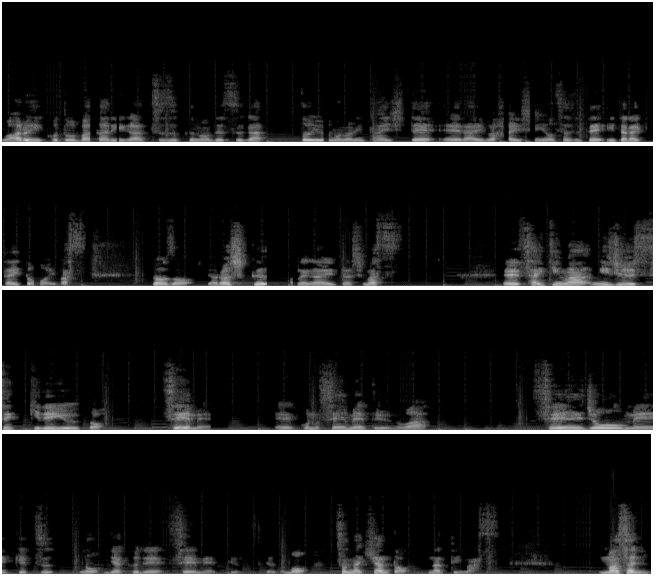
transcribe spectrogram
悪いことばかりが続くのですが、というものに対して、えー、ライブ配信をさせていただきたいと思います。どうぞよろしくお願いいたします。えー、最近は二十四節気で言うと、生命。えー、この生命というのは、正常明血の略で生命っていうんですけれども、そんな期間となっています。まさに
